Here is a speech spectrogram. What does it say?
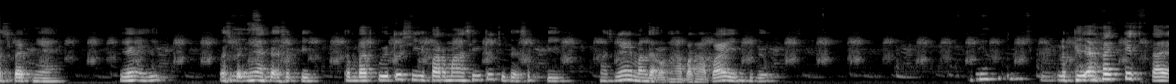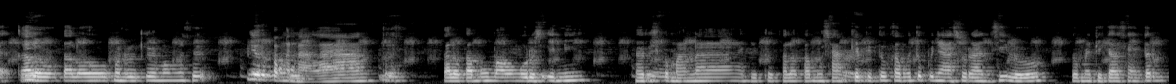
ospeknya. Iya nggak sih? Ospeknya Iya sih. agak sepi. Tempatku itu si farmasi itu juga sepi. Maksudnya emang nggak ngapa-ngapain gitu. Lebih efektif kayak kalau kalau menurutku emang masih pure pengenalan terus kalau kamu mau ngurus ini harus Iya. ke mana gitu. Kalau kamu sakit itu kamu tuh punya asuransi loh. Ke medical center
